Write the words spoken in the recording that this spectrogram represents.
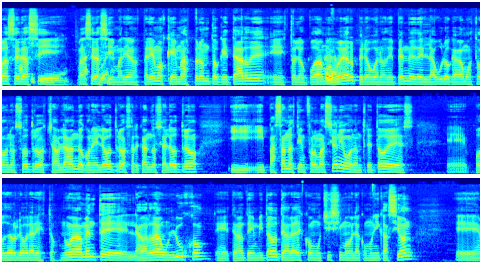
Va a ser así, va a ser así, Mariano. Esperemos que más pronto que tarde esto lo podamos ver, pero bueno, depende del laburo que hagamos todos nosotros, charlando con el otro, acercándose al otro y, pasando esta información y bueno, entre todos eh, poder lograr esto. Nuevamente, la verdad, un lujo eh, tenerte invitado, te agradezco muchísimo la comunicación. Eh,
